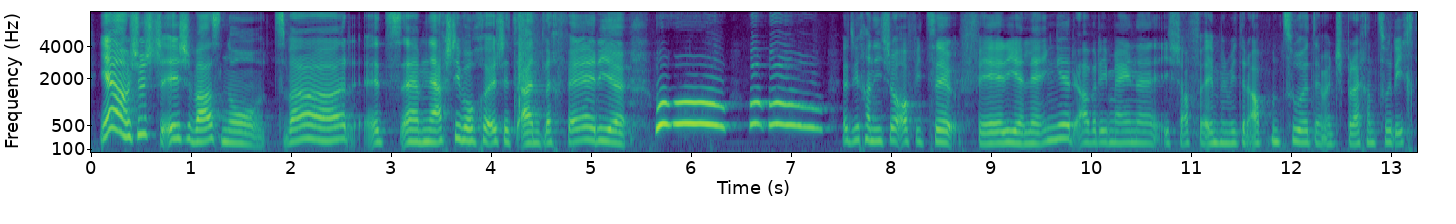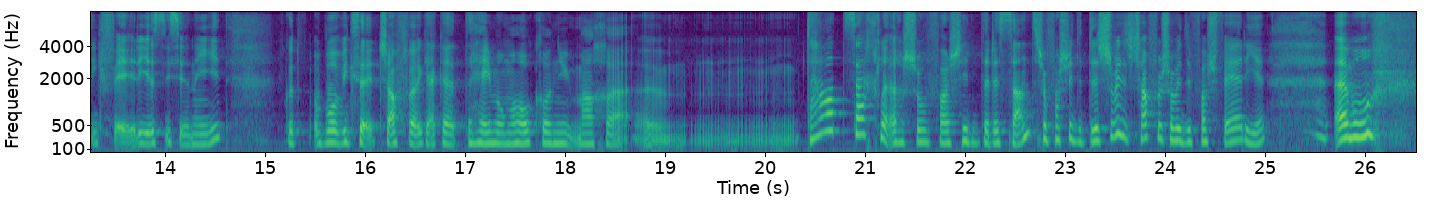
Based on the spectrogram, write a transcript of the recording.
Ja, und sonst ist was noch. Zwar, jetzt, ähm, nächste Woche ist jetzt endlich Ferien. Wuhu! Wuhu! Natürlich habe ich schon offiziell Ferien länger, aber ich meine, ich arbeite immer wieder ab und zu, dementsprechend so richtig Ferien sind sie ja nicht. Gut, obwohl, wie gesagt, arbeiten gegen daheim rumhocken und nichts machen, ähm, tatsächlich schon fast interessant. Schon fast wieder, das ist schon wieder, arbeiten schon wieder fast Ferien. Ähm,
